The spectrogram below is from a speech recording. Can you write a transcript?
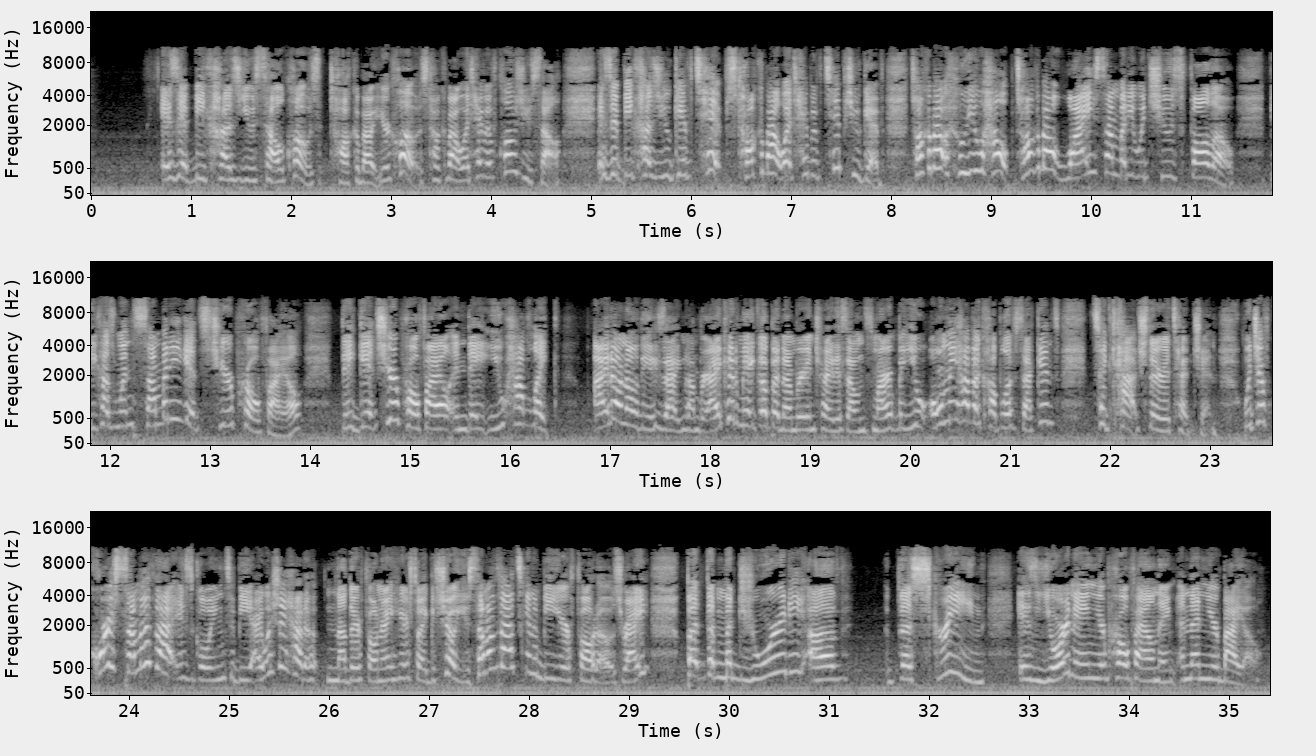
Is it because you sell clothes? Talk about your clothes. Talk about what type of clothes you sell. Is it because you give tips? Talk about what type of tips you give. Talk about who you help. Talk about why somebody would choose follow. Because when somebody gets to your profile, they get to your profile and they, you have like I don't know the exact number. I could make up a number and try to sound smart, but you only have a couple of seconds to catch their attention. Which, of course, some of that is going to be, I wish I had another phone right here so I could show you. Some of that's going to be your photos, right? But the majority of the screen is your name, your profile name, and then your bio.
